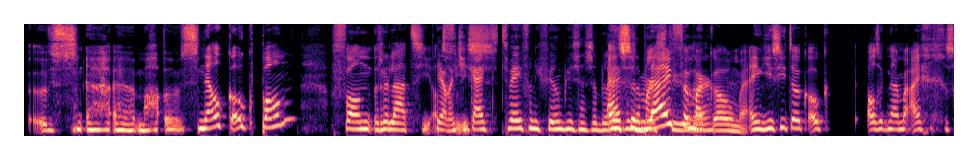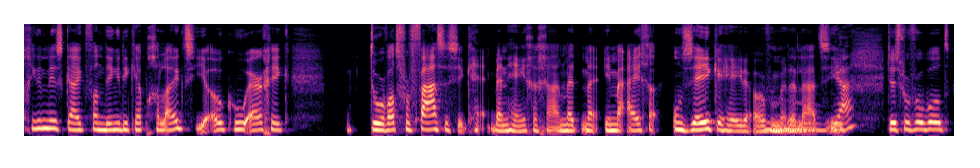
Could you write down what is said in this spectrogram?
eh, snelkookpan van relatieadvies. Ja, want je kijkt twee van die filmpjes en ze En blijven ze er maar blijven maar komen. En je ziet ook, ook, als ik naar mijn eigen geschiedenis kijk van dingen die ik heb geliked, zie je ook hoe erg ik door wat voor fases ik he- ben heen gegaan met me, in mijn eigen onzekerheden over mijn Mm, relatie. Ja? Dus bijvoorbeeld,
